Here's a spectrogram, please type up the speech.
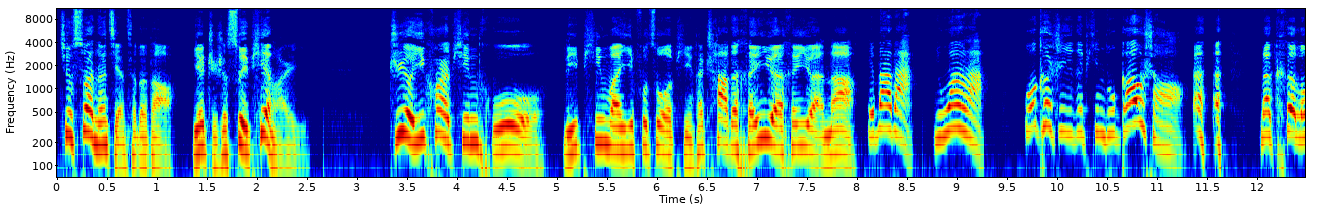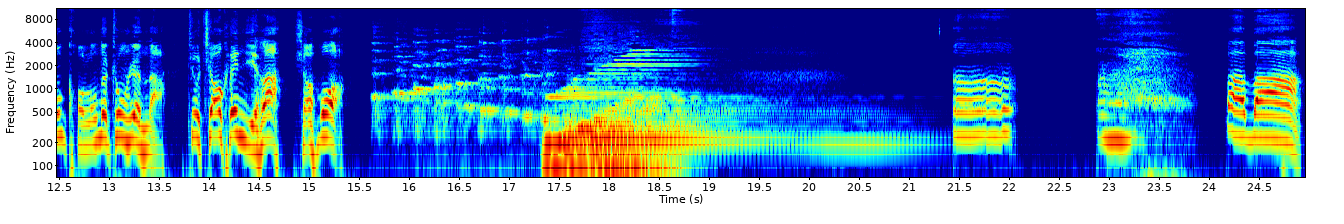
就算能检测得到，也只是碎片而已。只有一块拼图，离拼完一幅作品还差得很远很远呢。哎，爸爸，你忘了，我可是一个拼图高手。那克隆恐龙的重任呢，就交给你了，小莫。爸爸，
